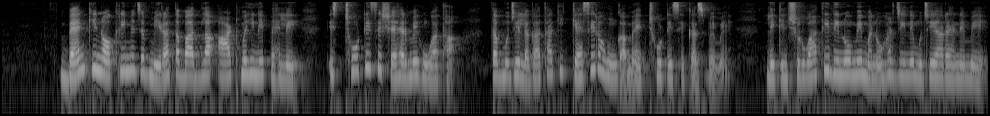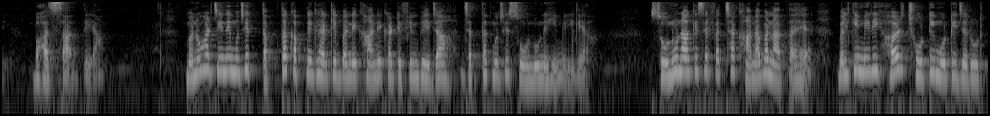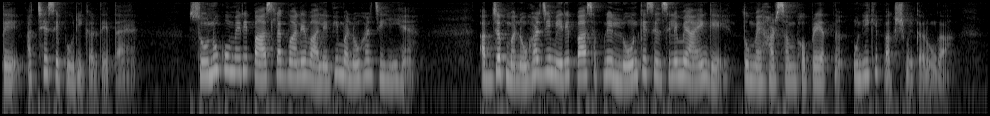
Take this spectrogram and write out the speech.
बैंक की नौकरी में जब मेरा तबादला आठ महीने पहले इस छोटे से शहर में हुआ था, तब मुझे लगा था कि कैसे रहूँगा मैं एक छोटे से कस्बे में। लेकिन शुरुआती दिनों में मनोहर जी ने मुझे यहाँ रहने में बहुत साथ दिया। मनोहर जी ने मुझे तब तक अपने घर के बने खाने का टिफ़िन भेजा, जब तक मुझे सोनू नहीं मिल गया। सोनू ना कि सिर्फ़ अच्छा खाना बनाता है, बल्कि मेरी हर छोटी मोटी ज़रूरतें अच्छे से पूरी कर देता है। सोनू को मेरे पास लगवाने वाले भी मनोहर जी ही हैं। अब जब मनोहर जी मेरे पास अपने लोन के सिलसिले में आएँगे तो मैं हर संभव प्रयत्न उन्हीं के पक्ष में करूँगा,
